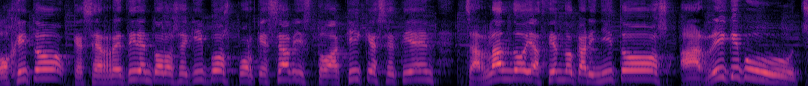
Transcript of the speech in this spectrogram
Ojito, que se retiren todos los equipos porque se ha visto aquí que se tienen charlando y haciendo cariñitos a Ricky Puch.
